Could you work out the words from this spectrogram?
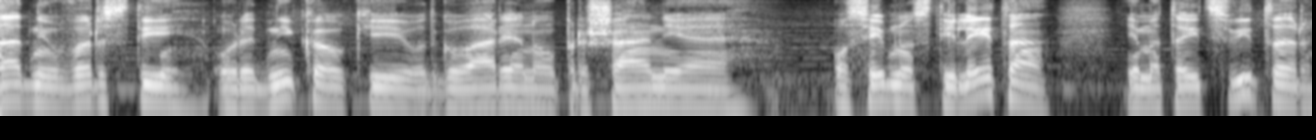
Zadnji v vrsti urednikov, ki odgovarja na vprašanje osebnosti leta, je Matej Cviter,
